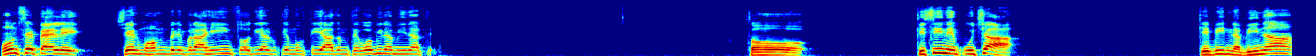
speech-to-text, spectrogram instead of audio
ان سے پہلے شیخ محمد بن ابراہیم سعودی عرب کے مفتی اعظم تھے وہ بھی نبینا تھے۔ تو کسی نے پوچھا کہ بھی نبینا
